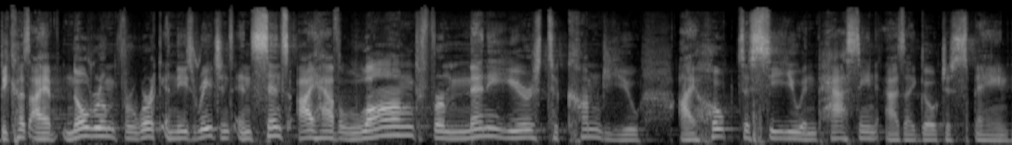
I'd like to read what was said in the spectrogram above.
Because I have no room for work in these regions, and since I have longed for many years to come to you, I hope to see you in passing as I go to Spain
